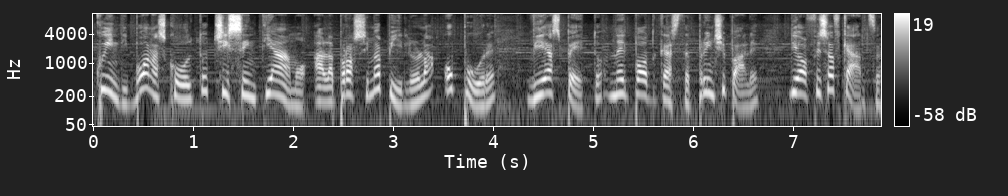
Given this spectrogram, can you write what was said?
Quindi buon ascolto, ci sentiamo alla prossima pillola oppure vi aspetto nel podcast principale di Office of Cards.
